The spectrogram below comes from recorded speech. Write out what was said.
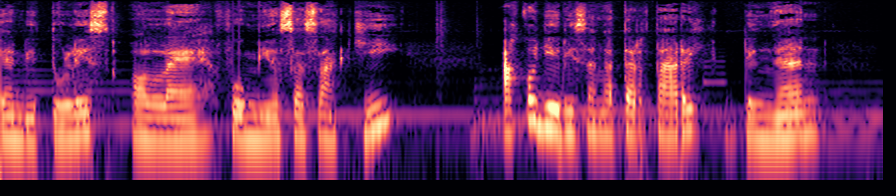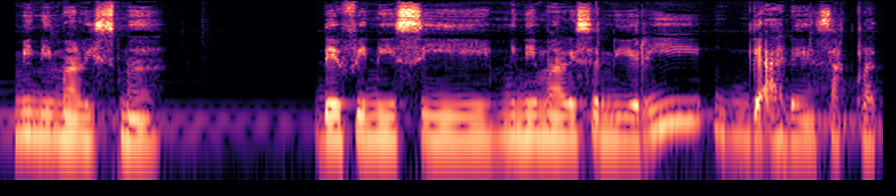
yang ditulis oleh Fumio Sasaki, aku jadi sangat tertarik dengan minimalisme. Definisi minimalis sendiri gak ada yang saklek.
